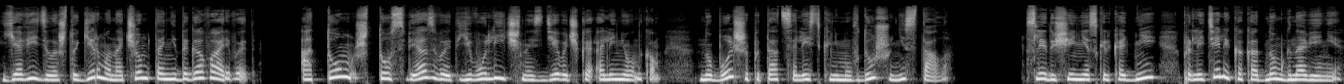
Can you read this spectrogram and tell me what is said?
Я видела, что Герман о чем-то не договаривает, о том, что связывает его лично с девочкой-олененком, но больше пытаться лезть к нему в душу не стала. Следующие несколько дней пролетели как одно мгновение.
